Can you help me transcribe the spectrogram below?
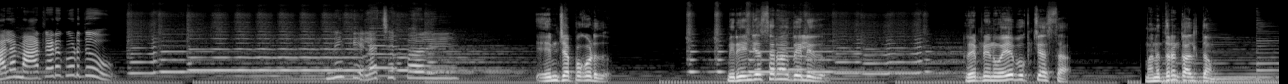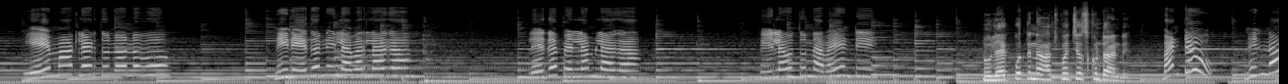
అలా మాట్లాడకూడదు. నీకు ఎలా చెప్పాలి? ఏం చెప్పకూడదు. మీరేం చేస్తారో నాకు తెలీదు. రేపు నేను పోయే బుక్ చేస్తా. మనిద్దరం కలుద్దాం. ఏం మాట్లాడుతున్నావు నువ్వు? నేనేదో నీ లవర్ లాగా లేదా పెళ్ళం లాగా ఫీల్ అవుతున్నావా ఏంటి? నువ్వు లేకపోతే నేను ఆత్మహత్య చేసుకుంటా అండి. బంటు నిన్ను.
